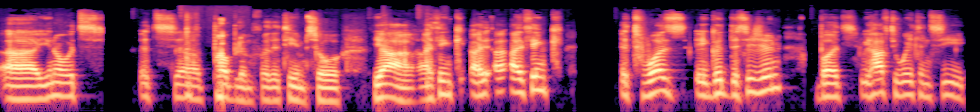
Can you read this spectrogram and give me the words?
Uh, you know, it's it's a problem for the team. So yeah, I think I I- think it was a good decision, but we have to wait and see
